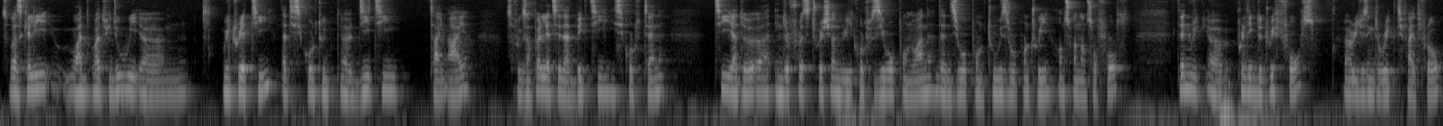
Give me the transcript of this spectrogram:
So basically what what we do we um, we create t that is equal to dt time i. So for example, let's say that big T is equal to 10. T at the, uh, in the first iteration will be equal to 0.1, then 0.2, 0.3, and so on and so forth. Then we uh, predict the drift force uh, using the rectified flow.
